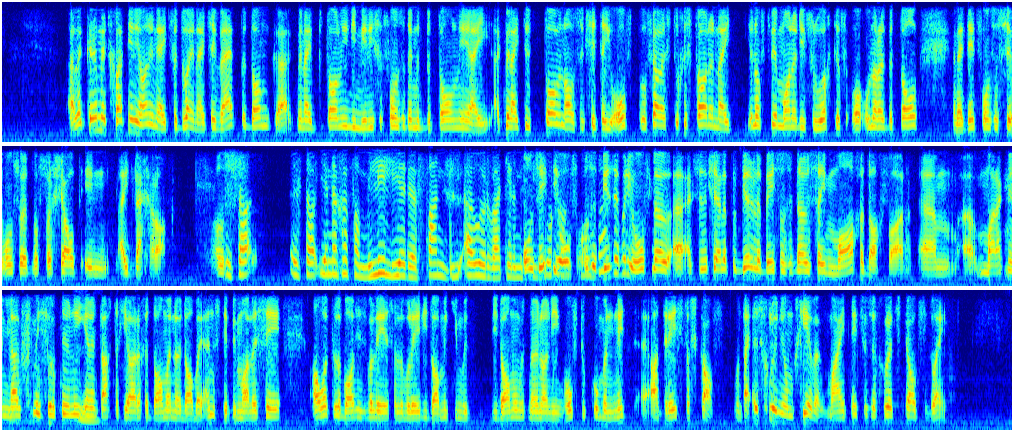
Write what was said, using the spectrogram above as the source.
Hulle kry met glad nie in die hand en hy het verdwyn. Hy het sy werk bedank. Ek meen hy betaal nie die mediese fonds wat hy moet betaal nie. Hy ek meen hy totaal en al sê hy hof hoeveel is toegestaan en hy een of twee maande die verhoogde onderhoud betaal en hy het net vir ons gesê ons sou dit nog vergeld en hy het weggeraak. Ons is daar is daar enige familielede van die ouer wat jy moet Ons het die hof, ons is besig met die hof nou. Uh, ek sê ek sê hulle probeer hulle bes. Ons het nou sy ma gedagvaar. Ehm um, uh, maar ek meen nou vir my sou ook nou nie 81 jarige dame nou daarbey instep nie, maar hulle sê al wat hulle basies wil hê is hulle wil hê die dametjie moet die dame moet nou na die hof toe kom en net 'n uh, adres verskaf, want hy is glo in die omgewing, maar hy het net soos 'n groot speld verdwyn.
